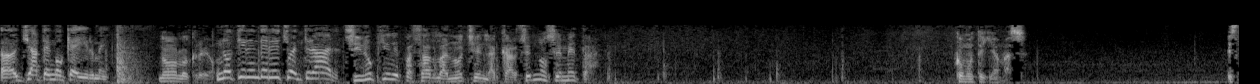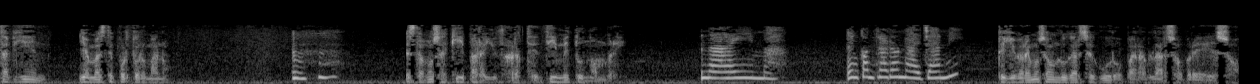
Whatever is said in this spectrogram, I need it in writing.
Ah, ya tengo que irme. No lo creo. No tienen derecho a entrar. Si no quiere pasar la noche en la cárcel, no se meta. ¿Cómo te llamas? Está bien. ¿Llamaste por tu hermano? Ujú. Estamos aquí para ayudarte. Dime tu nombre. Naima. ¿Encontraron a Yanni? Te llevaremos a un lugar seguro para hablar sobre eso.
